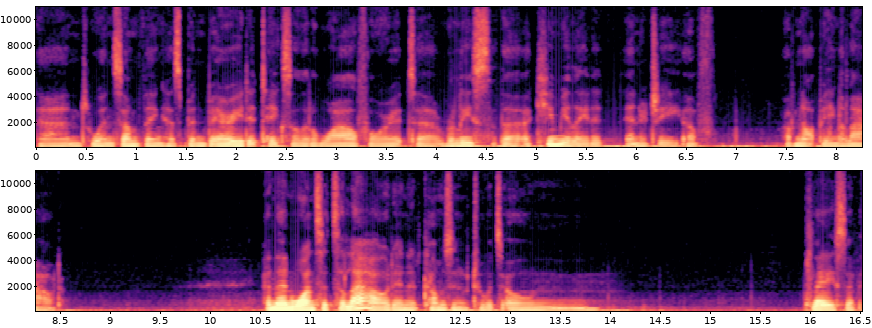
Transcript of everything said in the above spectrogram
And when something has been buried, it takes a little while for it to release the accumulated energy of, of not being allowed. And then once it's allowed and it comes into its own place of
